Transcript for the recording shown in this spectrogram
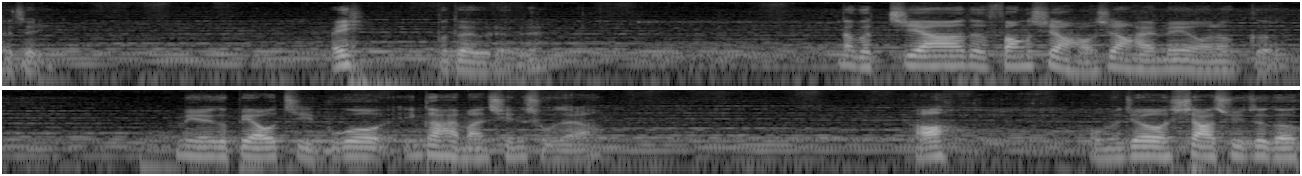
在这里。哎，不对不对不对，那个家的方向好像还没有那个没有一个标记，不过应该还蛮清楚的啦。好。我们就下去这个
